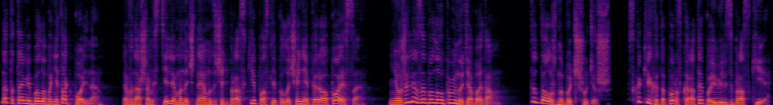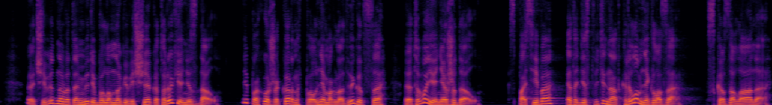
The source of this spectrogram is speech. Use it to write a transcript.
На татами было бы не так больно. В нашем стиле мы начинаем изучать броски после получения первого пояса. Неужели я забыла упомянуть об этом? Ты, должно быть, шутишь. С каких это пор в карате появились броски? Очевидно, в этом мире было много вещей, о которых я не знал. И, похоже, Карн вполне могла двигаться. Этого я не ожидал. «Спасибо, это действительно открыло мне глаза», — сказала она.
